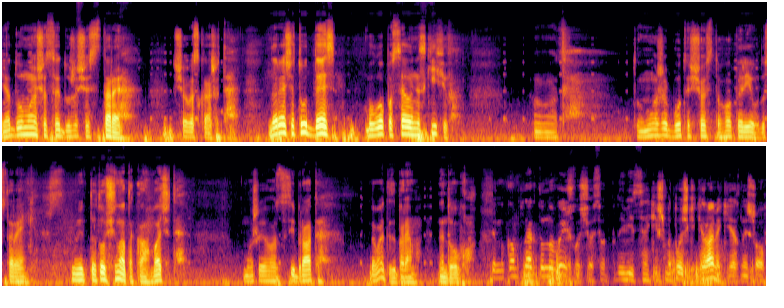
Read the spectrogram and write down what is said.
Я думаю, що це дуже щось старе. Що ви скажете? До речі, тут десь було поселення скіфів. От. То може бути щось того періоду стареньке. Ну і товщина така, бачите? Може його зібрати. Давайте зберемо недовго. Ну комплекту не вийшло щось. От подивіться, які шматочки кераміки я знайшов.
